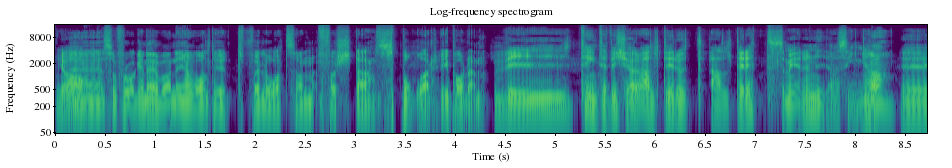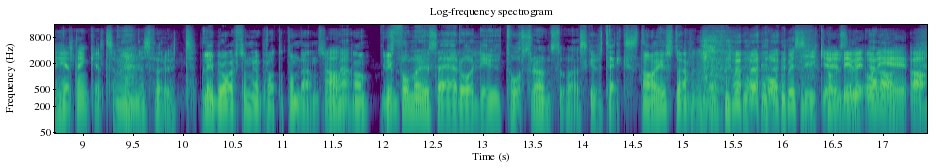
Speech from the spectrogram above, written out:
Ja. Eh, så frågan är vad ni har valt ut för låt som första spår i podden. Vi tänkte att vi kör Alltid rutt, alltid rätt som är den nya singeln. Ja. Eh, helt enkelt, som nämndes förut. Det blir bra eftersom jag har pratat om den. Så, Ja. ja. Så grymt. får man ju säga då, det är ju Thåström som har skrivit text. ja, just det. Och, och musik. Eh, det, och det, är- ja,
